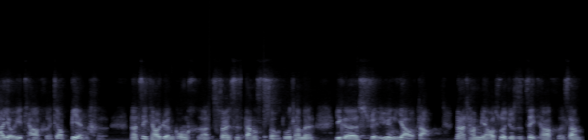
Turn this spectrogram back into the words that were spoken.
它有一条河叫汴河，那这条人工河啊，算是当时首都他们一个水运要道。那它描述的就是这条河上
